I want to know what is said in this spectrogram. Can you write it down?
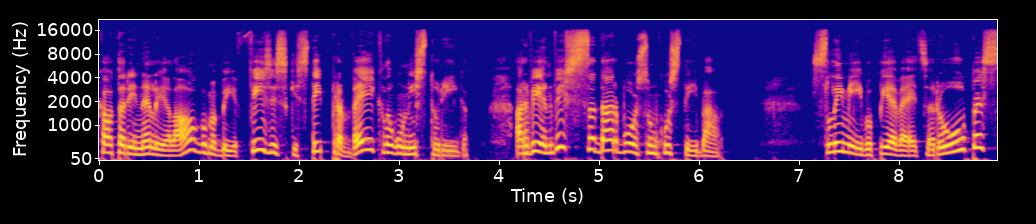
kaut arī neliela auguma, bija fiziski stipra, veikla un izturīga. Ar vien viss darbos un kustībā. Slimību pieveica rūpes,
